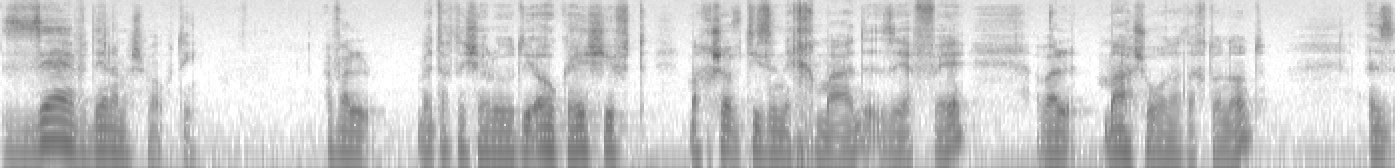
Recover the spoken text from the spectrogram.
זה ההבדל המשמעותי. אבל בטח תשאלו אותי, אוקיי, שיפט מחשבתי זה נחמד, זה יפה, אבל מה השורות התחתונות? אז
